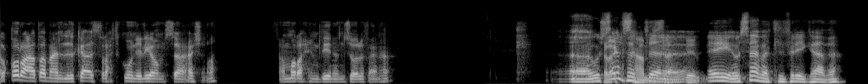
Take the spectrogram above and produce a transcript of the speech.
القرعة طبعا للكأس راح تكون اليوم الساعة 10 فما راح يمدينا نسولف عنها آه وش ريكسهام سالفة زعلان. آه اي وش سالفة الفريق هذا؟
